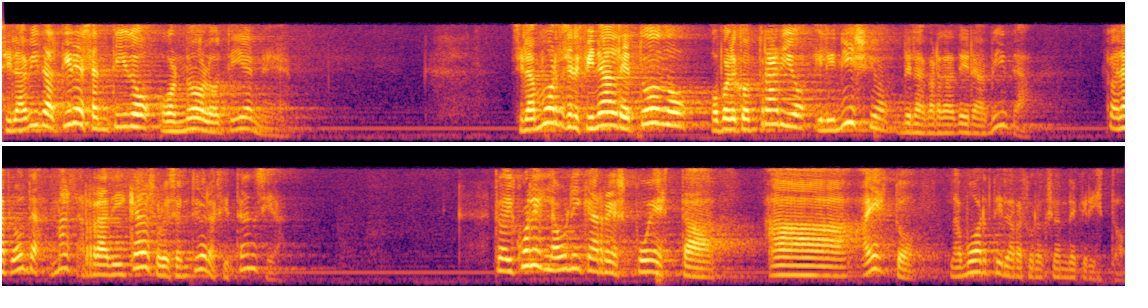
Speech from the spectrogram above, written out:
si la vida tiene sentido o no lo tiene. Si la muerte es el final de todo o por el contrario el inicio de la verdadera vida. Es la pregunta más radical sobre el sentido de la existencia. ¿Y cuál es la única respuesta a, a esto? La muerte y la resurrección de Cristo.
